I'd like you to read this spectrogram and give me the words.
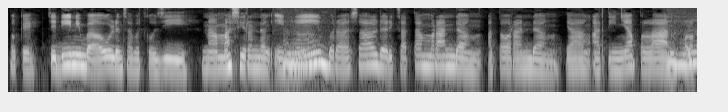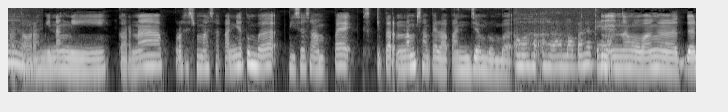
Oke, jadi ini Mbak Aul dan sahabat Kozi. Nama si rendang ini Hmm. berasal dari kata merandang atau randang yang artinya pelan kalau Hmm. kata orang Minang nih. Karena proses pemasakannya tuh Mbak bisa sampai sekitar 6 sampai 8 jam loh Mbak. Oh, lama banget ya. Mm, lama banget dan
